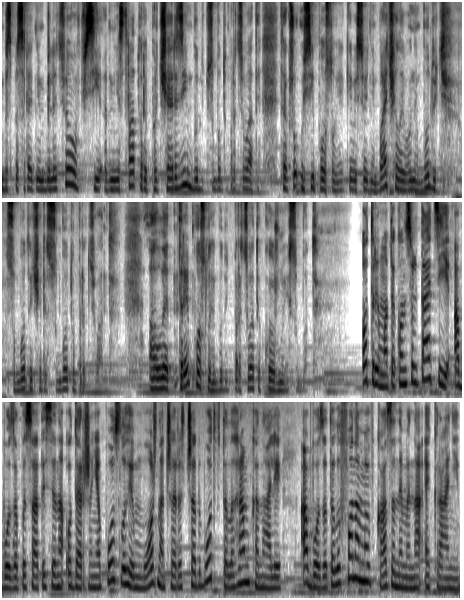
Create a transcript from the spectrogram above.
І безпосередньо біля цього всі адміністратори по черзі будуть в суботу працювати. Так що усі послуги, які ви сьогодні бачили, вони будуть суботи через суботу працювати. Але три послуги будуть працювати кожної суботи. Отримати консультації або записатися на одержання послуги можна через чат-бот в телеграм-каналі або за телефонами, вказаними на екрані.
